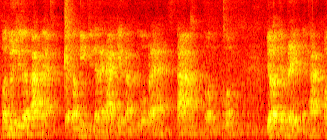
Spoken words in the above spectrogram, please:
เพราะอยู่ที่เรื่องปั๊บเนี่ยเดี๋ยวต้องมีจินตนาการเกี่ยวกับตัวแปรตามต้นร่วมเดี๋ยวเราจะเบรกนะครับเพราะ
